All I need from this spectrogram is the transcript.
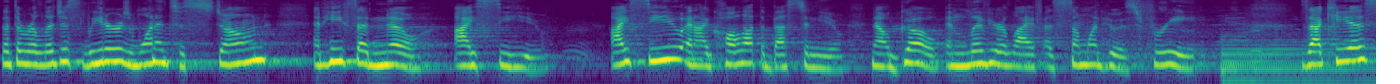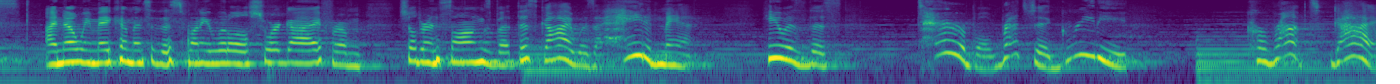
that the religious leaders wanted to stone, and he said, No, I see you. I see you, and I call out the best in you. Now go and live your life as someone who is free. Zacchaeus, I know we make him into this funny little short guy from children's songs, but this guy was a hated man. He was this terrible, wretched, greedy, corrupt guy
